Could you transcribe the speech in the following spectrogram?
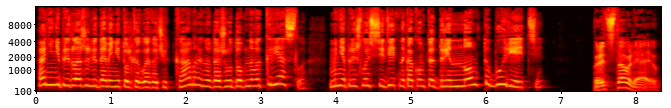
Они не предложили даме не только глоточек камры, но даже удобного кресла. Мне пришлось сидеть на каком-то дрянном табурете». «Представляю».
